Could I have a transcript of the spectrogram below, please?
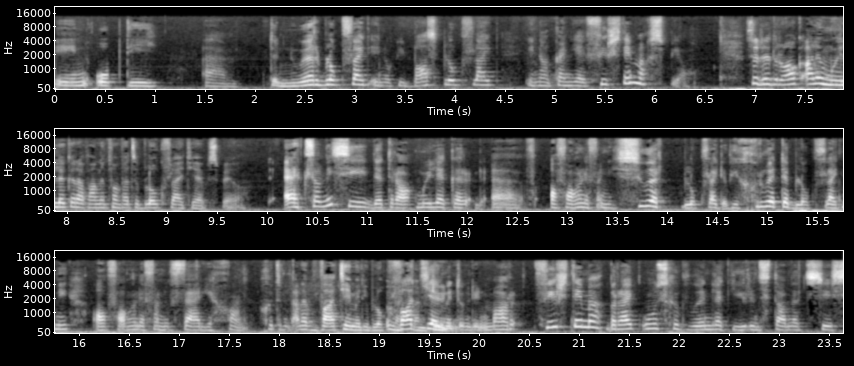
en op die ehm um, tenorblokfluit en op die basblokfluit en dan kan jy vierstemmig speel. So dit raak al hoe moeiliker afhangend van watter blokfluit jy speel. Ek sal nie sê dit raak moeiliker uh, afhangende van die soort blokfluit of die grootte blokfluit nie, afhangende van hoe ver jy gaan. Goed, met ander wat jy met die blokfluit wat jy doen. met hom doen, maar vierstemmig bereik ons gewoonlik hier in standaard 6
